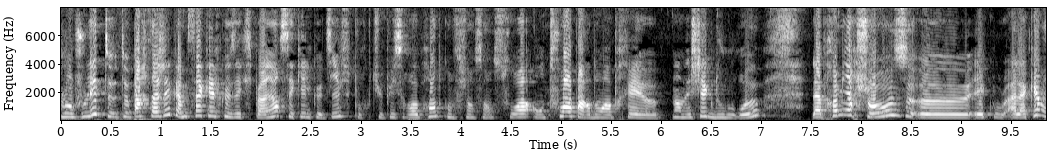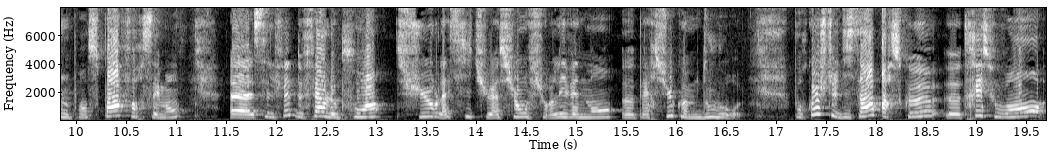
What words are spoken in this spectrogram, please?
Euh, donc je voulais te, partager comme ça quelques expériences et quelques tips pour que tu puisses reprendre confiance en soi, en toi pardon, après euh, un échec douloureux. La première chose euh, à laquelle on ne pense pas forcément, c'est le fait de faire le point sur la situation, sur l'événement perçu comme douloureux. Pourquoi je te dis ça? Parce que très souvent,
